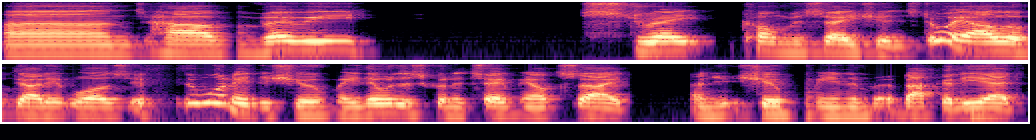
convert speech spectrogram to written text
and have very straight conversations. The way I looked at it was, if they wanted to shoot me, they were just going to take me outside and shoot me in the back of the head.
